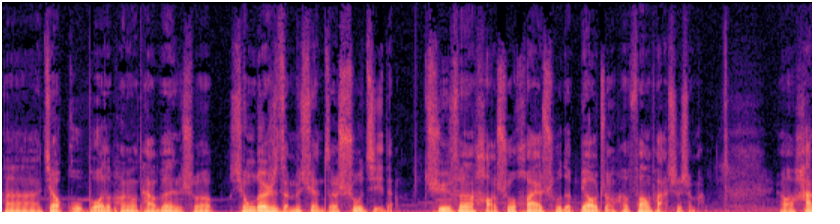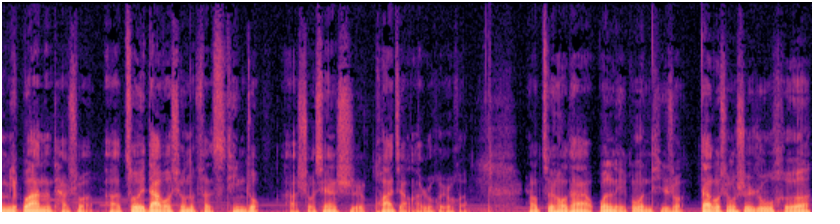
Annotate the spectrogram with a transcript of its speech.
呃，叫古波的朋友他问说，熊哥是怎么选择书籍的？区分好书坏书的标准和方法是什么？然后哈密瓜呢，他说，呃，作为大狗熊的粉丝听众啊，首先是夸奖啊，如何如何。然后最后他问了一个问题，说大狗熊是如何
